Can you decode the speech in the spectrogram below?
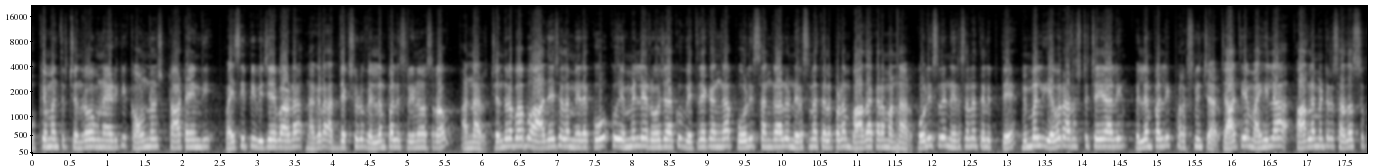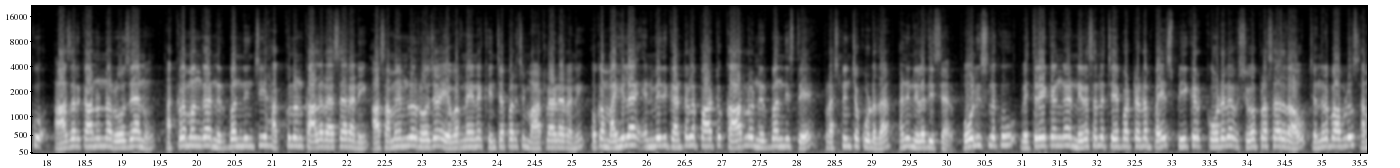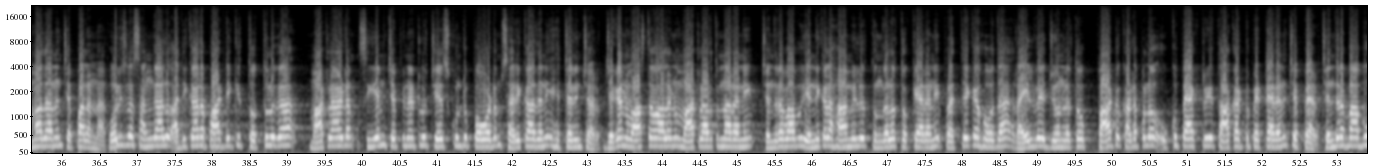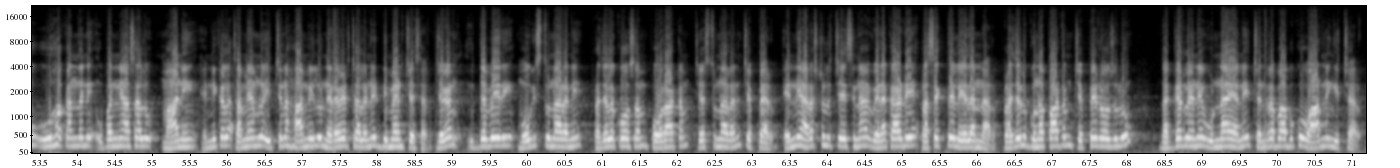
ముఖ్యమంత్రి చంద్రబాబు నాయుడికి countdown start అయింది. వైసీపీ విజయవాడ నగర అధ్యక్షుడు వెల్లంపల్లి శ్రీనివాసరావు అన్నారు. చంద్రబాబు ఆదేశాల మేరకు ఎమ్మెల్యే రోజాకు వ్యతిరేకంగా పోలీస్ సంఘాలు నిరసన తెలపడం బాధాకరం అన్నారు. పోలీసులు నిరసన తెలిపితే మిమ్మల్ని ఎవరు అరెస్టు చేయాలి? వెల్లంపల్లి ప్రశ్నించారు. జాతీయ మహిళా పార్లమెంటరీ సదస్సుకు హాజరు కానున్న రోజాను అక్రమంగా నిర్బంధించి హక్కులను కాలరాశారని ఆ సమయంలో రోజా ఎవరినైనా కించపరిచి మాట్లాడారని ఒక మహిళ ఎనిమిది గంటల పాటు కారులో నిర్బంధిస్తే ప్రశ్నించకూడదా అని నిలదీశారు. పోలీసులకు వ్యతిరేకంగా నిరసన చేపట్టడంపై స్పీకర్ కోడెల శివప్రసాదరావు చంద్రబాబులు సమాధానం చెప్పాలన్నారు. పోలీసుల సంఘాలు అధికార పార్టీకి తొత్తులుగా మాట్లాడడం సీఎం చెప్పినట్లు చేసుకుంటూ పోవడం సరికాదని హెచ్చరించారు. జగన్ వాస్తవాలను మాట్లాడుతున్నారని చంద్రబాబు ఎన్నికల హామీలు తుంగలో తొక్కారని ప్రత్యేక హోదా రైల్వే జోన్లతో పాటు కడపలో ఉక్కు ఫ్యాక్టరీ తాకట్టు పెట్టారని చెప్పారు. చంద్రబాబు ఊహకందని ఉపన్యాసాలు మాని ఎన్నికల సమయంలో ఇచ్చిన హామీలు నెరవేర్చాలని డిమాండ్ చేశారు. జగన్ యుద్ధబేరి మోగిస్తున్నారని ప్రజల కోసం పోరాటం చేస్తున్నారని చెప్పారు. ఎన్ని అరెస్టులు చేసినా వెనకాడే ప్రసక్తే లేదన్నారు. ప్రజలు గుణపాఠం చెప్పే రోజులు దగ్గరలోనే ఉన్నాయని చంద్రబాబుకు వార్నింగ్ ఇచ్చారు.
